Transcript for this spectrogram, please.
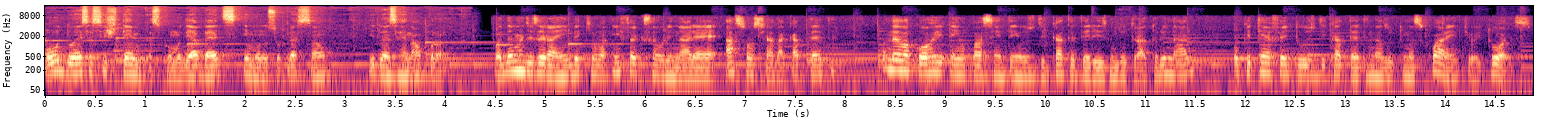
ou doenças sistêmicas, como diabetes, imunossupressão e doença renal crônica. Podemos dizer ainda que uma infecção urinária é associada a catéter quando ela ocorre em um paciente em uso de cateterismo do trato urinário ou que tenha feito uso de catéter nas últimas 48 horas.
